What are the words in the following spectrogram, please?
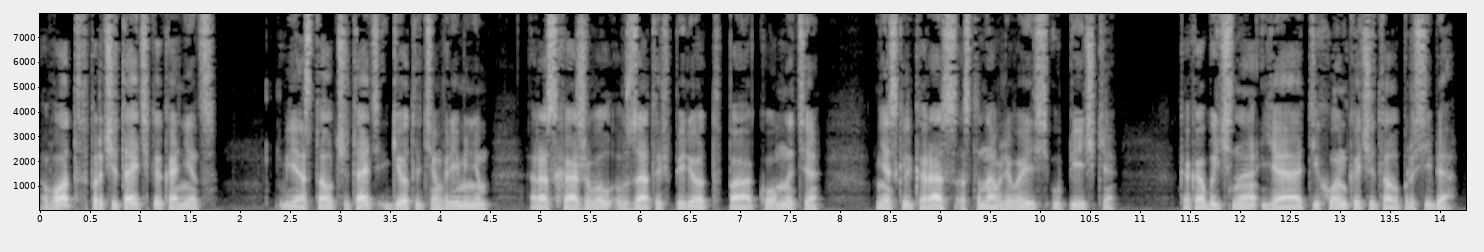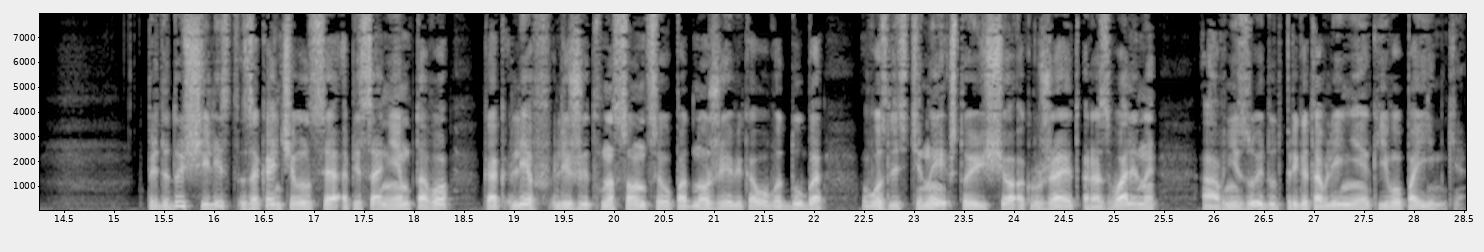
«Вот, прочитайте-ка конец». Я стал читать, Гёте тем временем расхаживал взад и вперед по комнате, несколько раз останавливаясь у печки. Как обычно, я тихонько читал про себя. Предыдущий лист заканчивался описанием того, как лев лежит на солнце у подножия векового дуба возле стены, что еще окружает развалины, а внизу идут приготовления к его поимке.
